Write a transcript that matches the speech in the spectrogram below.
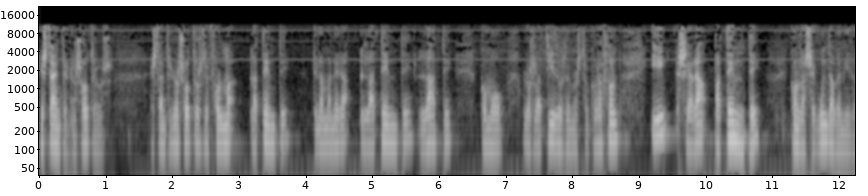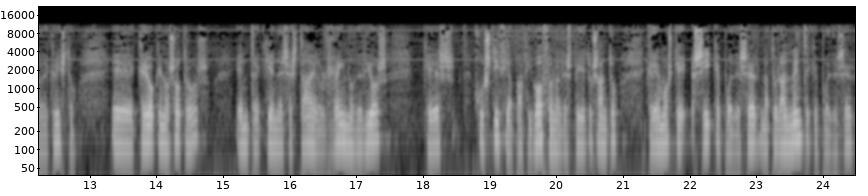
está entre nosotros. Está entre nosotros de forma latente, de una manera latente, late, como los latidos de nuestro corazón, y se hará patente con la segunda venida de Cristo. Eh, creo que nosotros, entre quienes está el reino de Dios, que es justicia, paz y gozo en el Espíritu Santo, creemos que sí que puede ser, naturalmente que puede ser.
